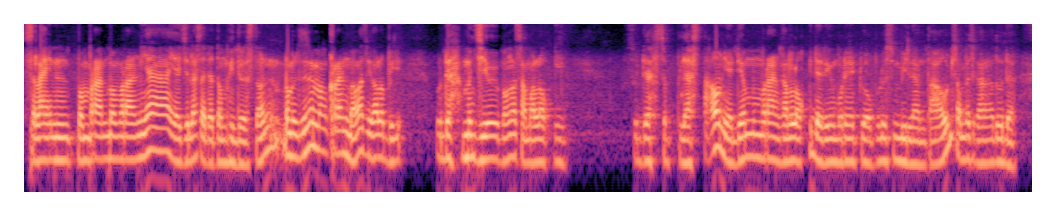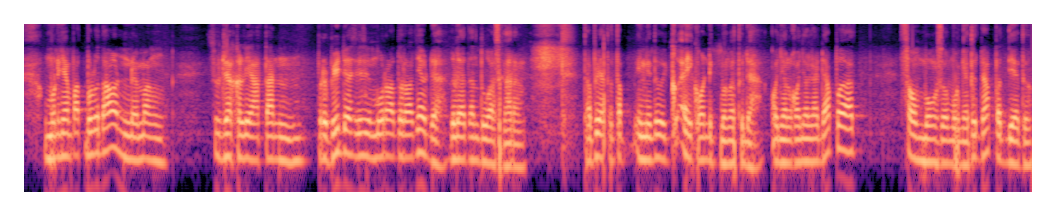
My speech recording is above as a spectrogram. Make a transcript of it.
Selain pemeran-pemerannya ya jelas ada Tom Hiddleston. Tom Hiddleston memang keren banget sih kalau udah menjiwai banget sama Loki. Sudah 11 tahun ya dia memerankan Loki dari umurnya 29 tahun sampai sekarang itu udah. Umurnya 40 tahun memang sudah kelihatan berbeda sih umur rata udah kelihatan tua sekarang. Tapi ya tetap ini tuh ikonik banget udah. Konyol-konyolnya dapat sombong-sombongnya tuh dapat dia tuh.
